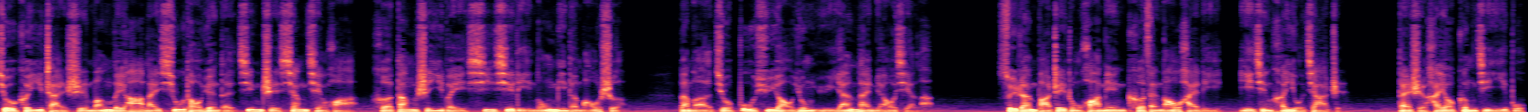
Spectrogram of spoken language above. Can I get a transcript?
就可以展示蒙雷阿莱修道院的精致镶嵌画和当时一位西西里农民的茅舍，那么就不需要用语言来描写了。虽然把这种画面刻在脑海里已经很有价值，但是还要更进一步，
